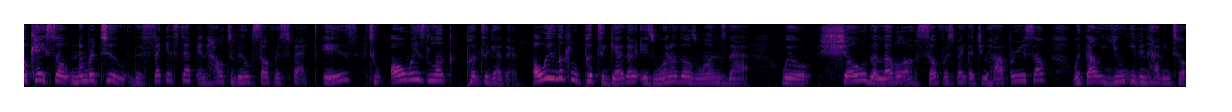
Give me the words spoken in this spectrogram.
Okay, so number two, the second step in how to build self respect is to always look put together. Always looking put together is one of those ones that will show the level of self respect that you have for yourself without you even having to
